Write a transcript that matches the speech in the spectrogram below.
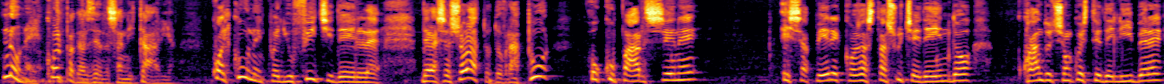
non è colpa dell'azienda sanitaria. Qualcuno in quegli uffici del, dell'assessorato dovrà pur occuparsene e sapere cosa sta succedendo quando ci sono queste delibere,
